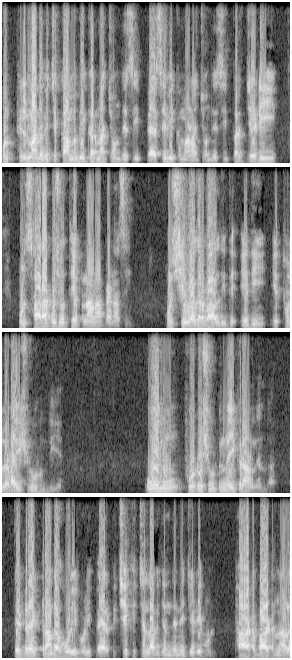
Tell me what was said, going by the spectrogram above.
ਹੁਣ ਫਿਲਮਾਂ ਦੇ ਵਿੱਚ ਕੰਮ ਵੀ ਕਰਨਾ ਚਾਹੁੰਦੇ ਸੀ, ਪੈਸੇ ਵੀ ਕਮਾਉਣਾ ਚਾਹੁੰਦੇ ਸੀ, ਪਰ ਜਿਹੜੀ ਹੁਣ ਸਾਰਾ ਕੁਝ ਉੱਥੇ ਅਪਣਾਉਣਾ ਪੈਣਾ ਸੀ। ਹੁਣ ਸ਼ਿਵ ਅਗਰਵਾਲ ਦੀ ਤੇ ਇਹਦੀ ਇੱਥੋਂ ਲੜਾਈ ਸ਼ੁਰੂ ਹੁੰਦੀ ਹੈ। ਉਹ ਇਹਨੂੰ ਫੋਟੋ ਸ਼ੂਟ ਨਹੀਂ ਕਰਾਉਣ ਦਿੰਦਾ ਤੇ ਡਾਇਰੈਕਟਰਾਂ ਦਾ ਹੌਲੀ-ਹੌਲੀ ਪੈਰ ਪਿੱਛੇ ਖਿੱਚਣ ਲੱਗ ਜਾਂਦੇ ਨੇ ਜਿਹੜੇ ਹੁਣ ਠਾਠ-ਬਾਠ ਨਾਲ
